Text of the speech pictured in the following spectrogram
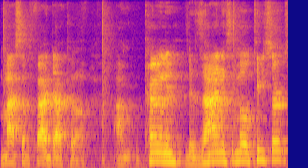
myshopify.com. I'm currently designing some more t-shirts.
